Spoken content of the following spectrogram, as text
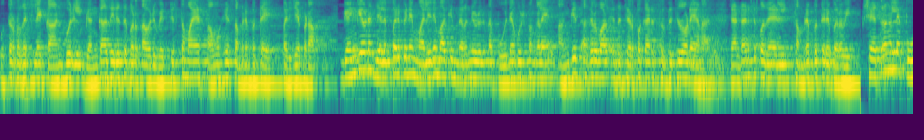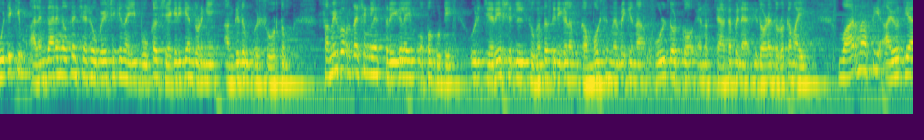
ഉത്തർപ്രദേശിലെ കാൺപൂരിൽ ഗംഗാതീരത്ത് പിറന്ന ഒരു വ്യത്യസ്തമായ സാമൂഹ്യ സംരംഭത്തെ പരിചയപ്പെടാം. ഗംഗയുടെ ജലപ്പരപ്പിനെ മലിനമാക്കി നിറഞ്ഞൊഴുകുന്ന പൂജാപുഷ്പങ്ങളെ അങ്കിത് അഗർവാൾ എന്ന ചെറുപ്പക്കാരൻ ശ്രദ്ധിച്ചതോടെയാണ് രണ്ടായിരത്തി പതിനേഴിൽ സംരംഭത്തിന്റെ പിറവി. ക്ഷേത്രങ്ങളിലെ പൂജയ്ക്കും അലങ്കാരങ്ങൾക്കും ശേഷം ഉപേക്ഷിക്കുന്ന ഈ പൂക്കൾ ശേഖരിക്കാൻ തുടങ്ങി അങ്കിതും ഒരു സുഹൃത്തും. സമീപ പ്രദേശങ്ങളിലെ സ്ത്രീകളെയും ഒപ്പം കൂട്ടി ഒരു ചെറിയ ഷെഡിൽ സുഗന്ധത്തിരികളും കമ്പോസ്റ്റും നിർമ്മിക്കുന്ന ഫുൾ ഡോട്ട് കോ എന്ന സ്റ്റാർട്ടപ്പിന് ഇതോടെ തുടക്കമായി. വാരണാസി അയോധ്യ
